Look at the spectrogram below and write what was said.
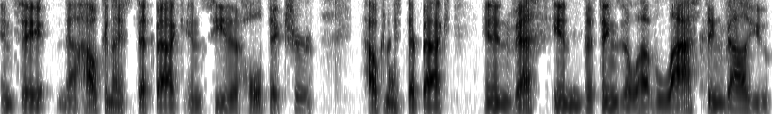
and say, now how can I step back and see the whole picture? How can I step back and invest in the things that will have lasting value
